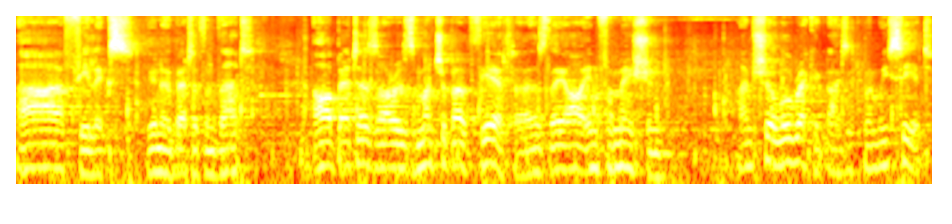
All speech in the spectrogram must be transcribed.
Ah, Felix, you know better than that. Our betters are as much about theatre as they are information. I'm sure we'll recognize it when we see it.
